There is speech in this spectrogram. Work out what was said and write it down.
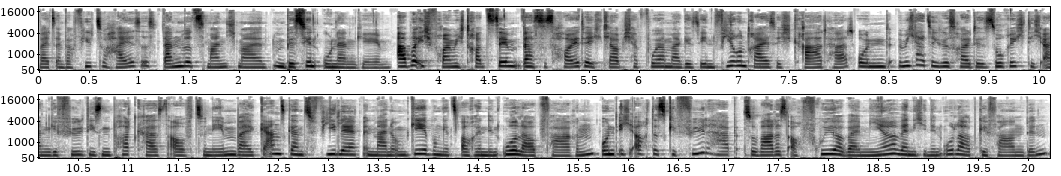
weil es einfach viel zu heiß ist, dann wird es manchmal ein bisschen unangenehm. Aber ich freue mich trotzdem, dass es heute, ich glaube, ich habe vorher mal gesehen, 34 Grad hat. Und für mich hat sich das heute so richtig angefühlt, diesen Podcast aufzunehmen, weil ganz, ganz viele in meiner Umgebung jetzt auch in den Urlaub fahren. Und ich auch das Gefühl habe, so war das auch früher bei mir, wenn ich in den Urlaub gefahren bin,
